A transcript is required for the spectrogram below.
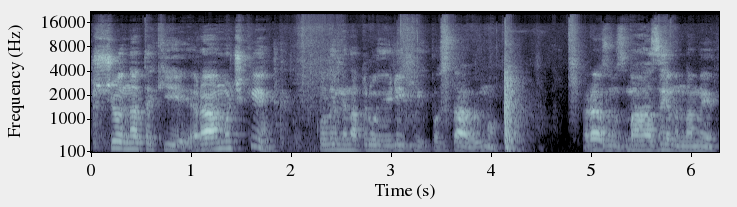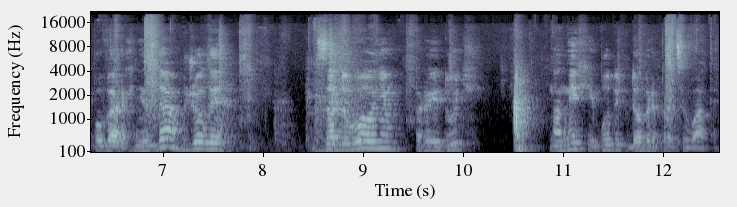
що на такі рамочки, коли ми на другий рік їх поставимо разом з магазинами поверх гнізда, бджоли з задоволенням перейдуть на них і будуть добре працювати.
